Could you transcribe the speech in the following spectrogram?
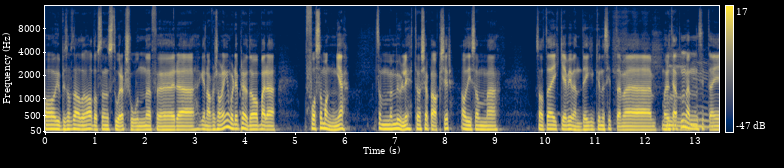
Og Ubisoft hadde, hadde også en stor aksjon eh, før uh, generalforsamlingen, hvor de prøvde å bare få så mange som mulig til å kjøpe aksjer av de som eh, Sånn at ikke Vivendi kunne sitte med majoriteten, Mm. men sitte i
